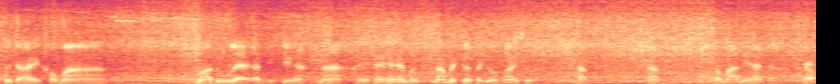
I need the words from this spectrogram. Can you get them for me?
เพื่อจะให้เขามามาดูแลกันจริงๆอะนะฮะให้ให้ให้ให้มันนำให้เกิดประโยชน์มากที่สุด ครับ ครับ ประมาณนี้ฮะอาจารย์ครับ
